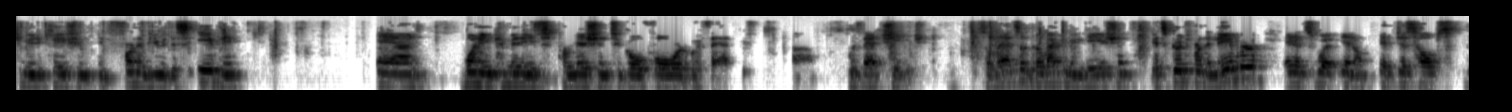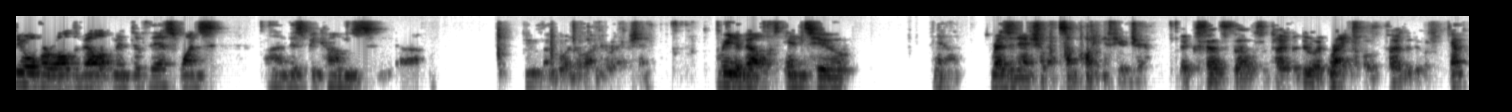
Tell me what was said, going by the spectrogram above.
communication in front of you this evening and wanting committee's permission to go forward with that, uh, with that change. So that's the recommendation. It's good for the neighbor and it's what, you know, it just helps the overall development of this once uh, this becomes, uh, I'm going the wrong direction, redeveloped into, you know, residential at some point in the future. makes sense. That was the time to do it. Right. That was the time to do it. Yep.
